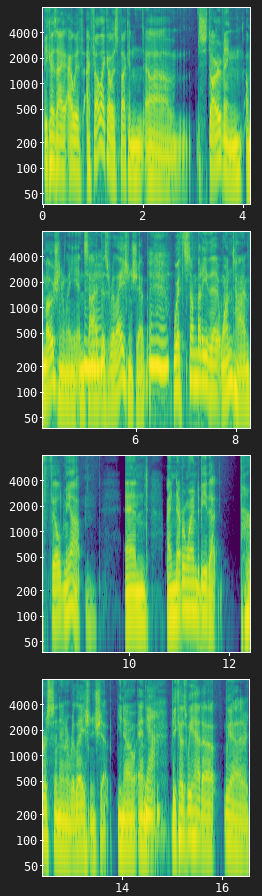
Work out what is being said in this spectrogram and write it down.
because i i was i felt like i was fucking um starving emotionally inside this relationship with somebody that at one time filled me up. And I never wanted to be that person in a relationship, you know. And Yeah. because we had a we had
